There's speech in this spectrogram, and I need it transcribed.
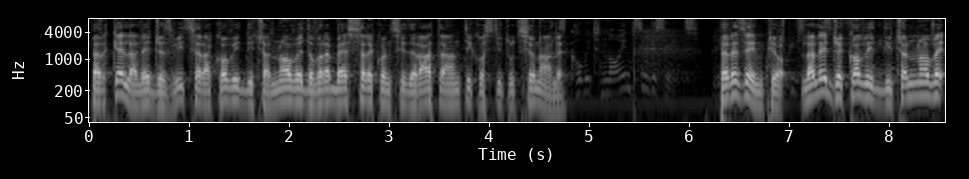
perché la legge svizzera Covid-19 dovrebbe essere considerata anticostituzionale? Per esempio, la legge Covid-19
